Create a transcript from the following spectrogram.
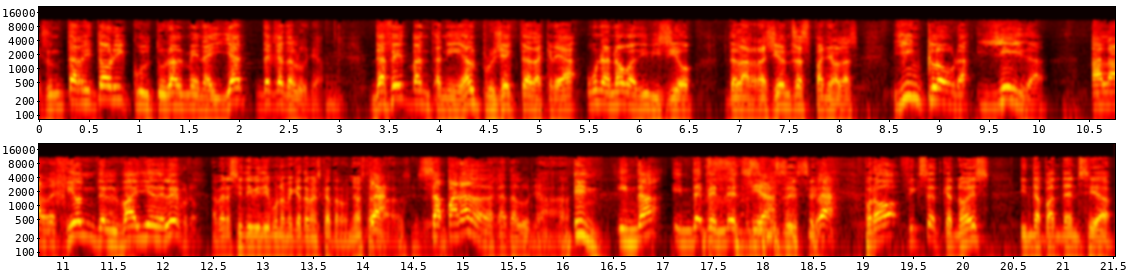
És un territori culturalment aïllat de Catalunya. De fet, van tenir el projecte de crear una nova divisió de les regions espanyoles i incloure Lleida a la regió del Valle de l'Ebro. A veure si dividim una miqueta més Catalunya. Està Clar, clar, sí, sí. separada de Catalunya. In, indà, independència. Sí, sí. Clar. Però fixa't que no és independència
